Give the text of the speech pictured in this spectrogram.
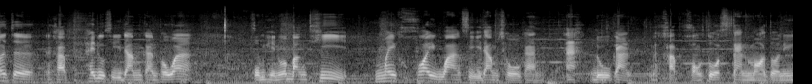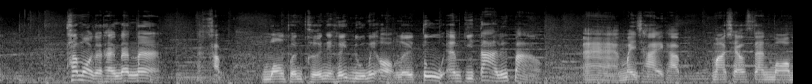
ก็เจอนะครับให้ดูสีดำกันเพราะว่าผมเห็นว่าบางที่ไม่ค่อยวางสีดำโชว์กัน อะ ดูกันนะครับ ของตัว Stanmore ตัวนี้ ถ้ามองจากทางด้านหน้านะครับ มองเผินๆเนี่ยเฮ้ยดูไม่ออกเลยตู้แอมป์กีตาร์หรือเปล่าอ่าไม่ใช่ครับ Marshall Stanmore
